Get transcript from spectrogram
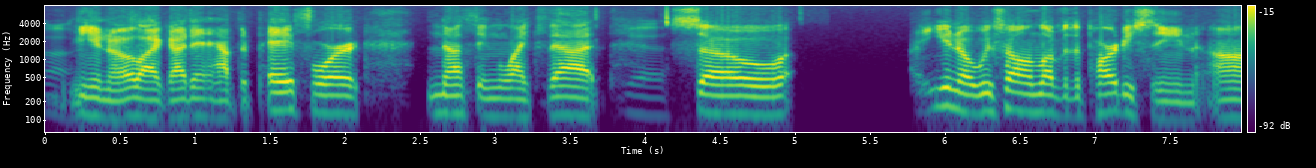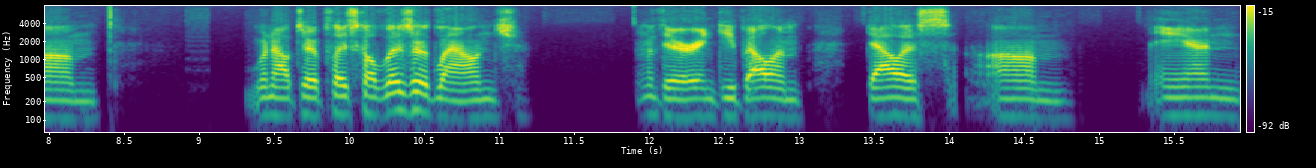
Huh. You know, like I didn't have to pay for it, nothing like that. Yeah. So, you know, we fell in love with the party scene. Um, went out to a place called Lizard Lounge there in Deep Ellum, Dallas. Um, and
